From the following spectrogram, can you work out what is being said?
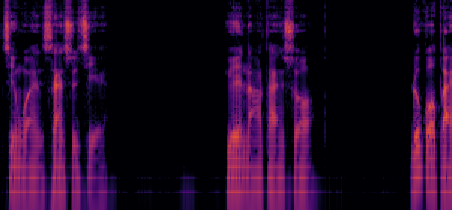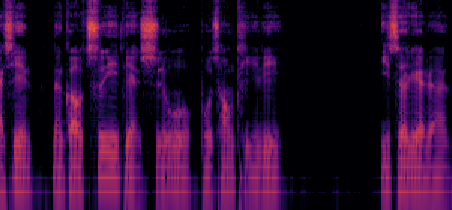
经文三十节，约拿单说：“如果百姓能够吃一点食物补充体力，以色列人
